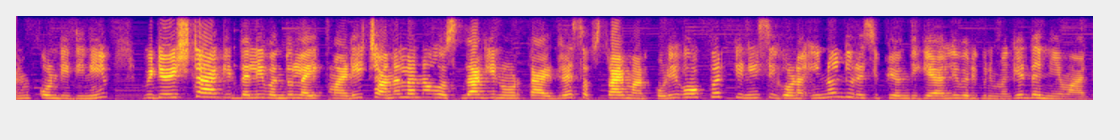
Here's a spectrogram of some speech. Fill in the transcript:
ಅನ್ಕೊಂಡಿದೀನಿ. ವಿಡಿಯೋ ಇಷ್ಟ ಆಗಿದ್ದಲ್ಲಿ ಒಂದು ಲೈಕ್ ಮಾಡಿ ಚಾನಲ್ ಅನ್ನ ಹೊಸದಾಗಿ ನೋಡ್ತಾ ಇದ್ರೆ ಸಬ್ಸ್ಕ್ರೈಬ್ ಮಾಡ್ಕೊಳ್ಳಿ. ಹೋಗ್ ಬರ್ತೀನಿ. ಸಿಗೋಣ ಇನ್ನೊಂದು ರೆಸಿಪಿಯೊಂದಿಗೆ ಅಲ್ಲಿವರೆಗೂ ನಿಮಗೆ ಧನ್ಯವಾದ.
